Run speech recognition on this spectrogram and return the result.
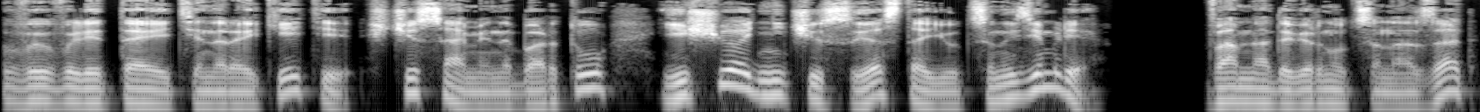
Вы вылетаете на ракете с часами на борту, еще одни часы остаются на Земле. Вам надо вернуться назад,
